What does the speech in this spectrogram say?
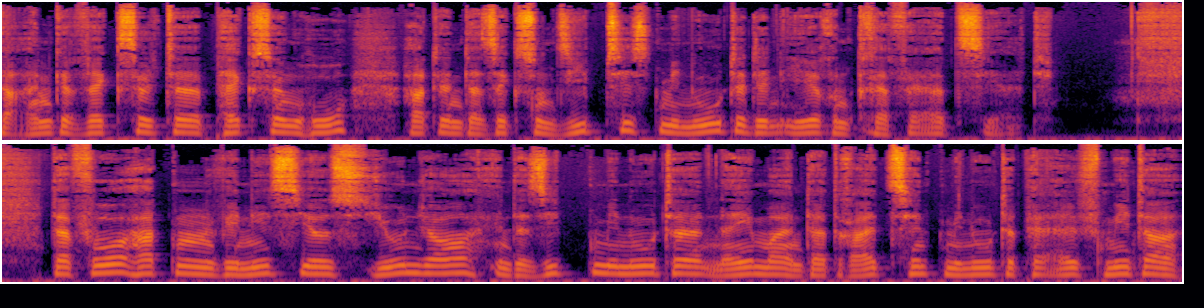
Der eingewechselte Pek Seung-ho hatte in der 76. Minute den Ehrentreffer erzielt. Davor hatten Vinicius Junior in der siebten Minute, Neymar in der 13. Minute per Elfmeter,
